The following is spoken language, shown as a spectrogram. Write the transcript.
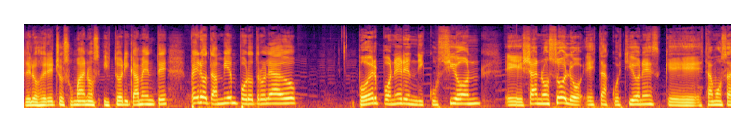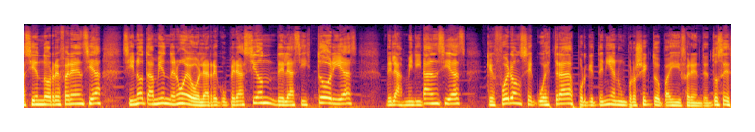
de los derechos humanos históricamente, pero también por otro lado, poder poner en discusión eh, ya no solo estas cuestiones que estamos haciendo referencia, sino también de nuevo la recuperación de las historias de las militancias que fueron secuestradas porque tenían un proyecto de país diferente. Entonces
